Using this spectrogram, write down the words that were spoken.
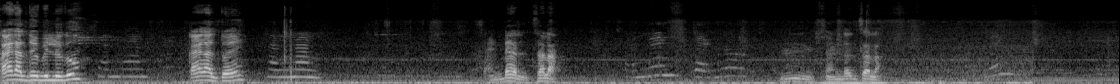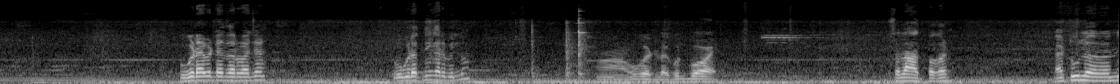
काय घालतोय बिल्लू तू? काय घालतोय? सँडल चला. हम्म, सँडल चला. उघडा बेटा दरवाजा. उघडत नाही का रे बिल्लू? हां उघडलं. गुड बॉय चला हात पकड. काय टू व्हीलर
